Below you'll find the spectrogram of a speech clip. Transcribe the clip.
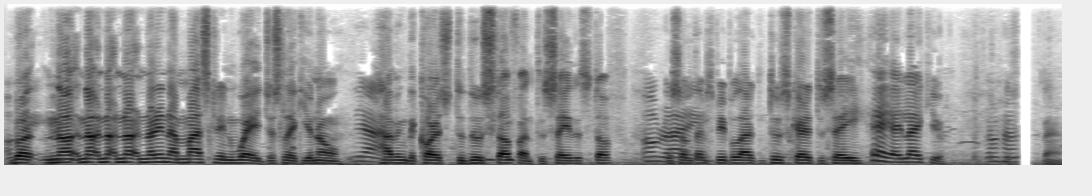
Okay. not, not not not not in a masculine way. Just like you know, Yeah. having the courage to do stuff and to say the stuff. All 'Cause right. Sometimes people are too scared to say, "Hey, I like you." Uh-huh. Nah.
